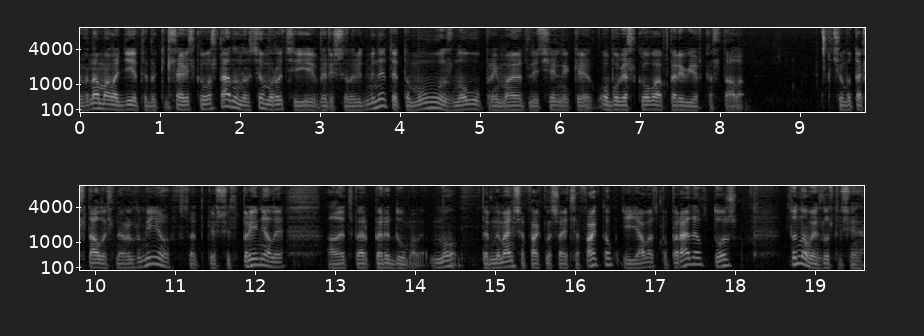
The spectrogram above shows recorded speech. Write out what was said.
вона мала діяти до кінця військового стану. На в цьому році її вирішили відмінити, тому знову приймають лічильники. Обов'язкова перевірка стала. Чому так сталося, не розумію. Все-таки щось прийняли, але тепер передумали. Ну, тим не менше, факт лишається фактом, і я вас попередив. Тож до нової зустрічі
